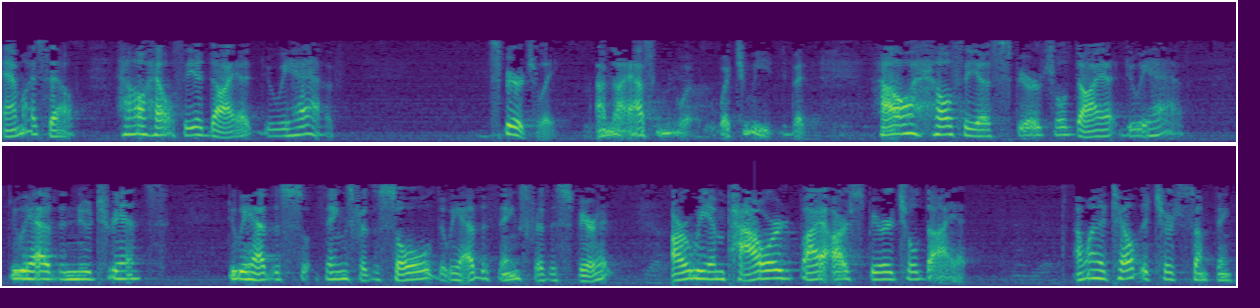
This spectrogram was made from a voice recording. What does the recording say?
and myself, how healthy a diet do we have? Spiritually. I'm not asking what, what you eat, but how healthy a spiritual diet do we have? Do we have the nutrients? Do we have the things for the soul? Do we have the things for the spirit? Are we empowered by our spiritual diet? I want to tell the church something.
